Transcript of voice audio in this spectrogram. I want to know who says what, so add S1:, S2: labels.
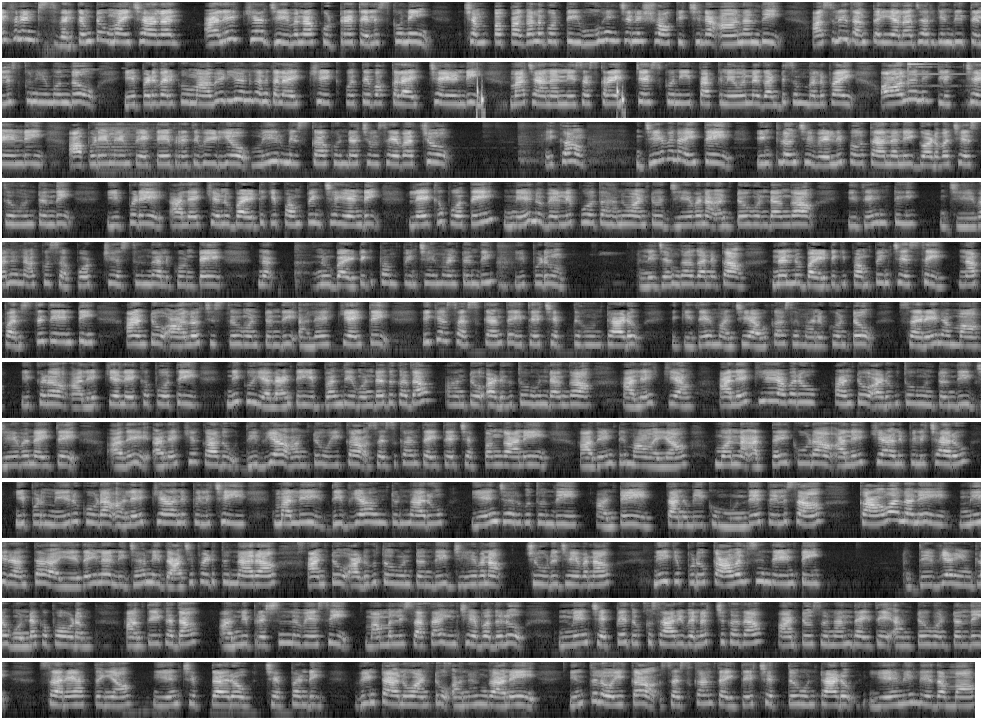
S1: Hi friends welcome to my channel. Alekhya జీవన కుట్ర తెలుసుకుని చెంప పగలగొట్టి ఊహించని షాక్ ఇచ్చిన ఆనంది అసలు ఇదంతా ఎలా జరిగింది తెలుసుకునే ముందు ఇప్పటి వరకు మా వీడియోని కనుక లైక్ చేయకపోతే ఒక్క లైక్ చేయండి. మా ఛానల్ని సబ్స్క్రైబ్ చేసుకుని పక్కనే ఉన్న గంట సింబలపై ఆల్ అని క్లిక్ చేయండి. అప్పుడే మేము పెట్టే ప్రతి వీడియో మీరు మిస్ కాకుండా చూసేవచ్చు. ఇక జీవన అయితే ఇంట్లోంచి వెళ్ళిపోతానని గొడవ చేస్తూ ఉంటుంది. ఇప్పుడే అలేఖ్యను బయటికి పంపించేయండి. లేకపోతే నేను వెళ్ళిపోతాను అంటూ జీవన అంటూ ఉండంగా ఇదేంటి? జీవన నాకు సపోర్ట్ చేస్తుంది అనుకుంటే నువ్వు బయటికి పంపించేయమంటుంది. ఇప్పుడు నిజంగా గనక నన్ను బయటికి పంపించేస్తే నా పరిస్థితి ఏంటి అంటూ ఆలోచిస్తూ ఉంటుంది. అలేఖ్య అయితే ఇక సస్కాంత్ అయితే చెప్తూ ఉంటాడు. ఇక ఇదే మంచి అవకాశం అనుకుంటూ సరేనమ్మా ఇక్కడ అలేఖ్య లేకపోతే నీకు ఎలాంటి ఇబ్బంది ఉండదు కదా? అంటూ అడుగుతూ ఉండంగా అలేఖ్య అలేఖ్య ఎవరు? అంటూ అడుగుతూ ఉంటుంది జీవన్ అయితే అదే అలేఖ్య కాదు దివ్య అంటూ ఇక శశికాంత్ అయితే చెప్పంగానే అదేంటి మామయ్య మొన్న అత్తయ్య కూడా అలేఖ్య అని పిలిచారు. ఇప్పుడు మీరు కూడా అలేఖ్య అని పిలిచి మళ్ళీ దివ్య అంటున్నారు. ఏం జరుగుతుంది? అంటే తను మీకు ముందే తెలుసా? కావాలని మీరంతా ఏదైనా నిజాన్ని దాచిపెడుతున్నారా అంటూ అడుగుతూ ఉంటుంది జీవన చూడు జీవన. నీకిప్పుడు కావాల్సిందేంటి? దివ్య ఇంట్లో ఉండకపోవడం. అంతే కదా? అన్ని ప్రశ్నలు వేసి మమ్మల్ని సతాయించే బదులు మేం చెప్పేది ఒక్కసారి వినొచ్చు కదా? అంటూ సునంద్ అయితే అంటూ ఉంటుంది. సరే అత్తయ్య ఏం చెప్తారో చెప్పండి. వింటాను అంటూ అనంగానే ఇంతలో ఇక శశికాంత్ అయితే చెప్తూ ఉంటాడు ఏమీ లేదమ్మా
